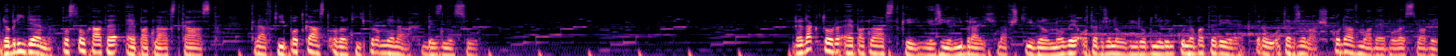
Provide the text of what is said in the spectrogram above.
Dobrý den, posloucháte E15cast, krátký podcast o velkých proměnách biznesu. Redaktor E15 Jiří Líbrajch navštívil nově otevřenou výrobní linku na baterie, kterou otevřela Škoda v Mladé Boleslavi.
